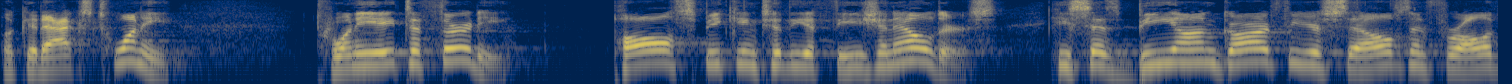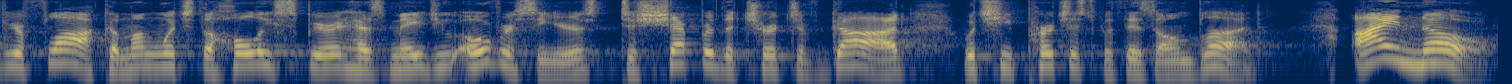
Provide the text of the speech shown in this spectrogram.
Look at Acts 20, 28 to 30. Paul speaking to the Ephesian elders. He says, Be on guard for yourselves and for all of your flock, among which the Holy Spirit has made you overseers to shepherd the church of God, which he purchased with his own blood. I know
